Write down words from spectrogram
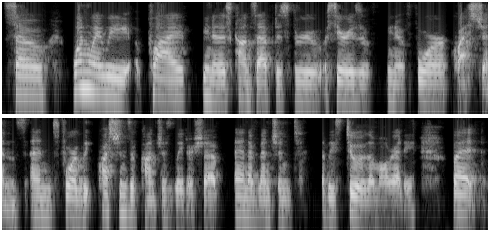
So one way we apply you know this concept is through a series of you know four questions and four le- questions of conscious leadership. And i've mentioned at least two of them already. But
